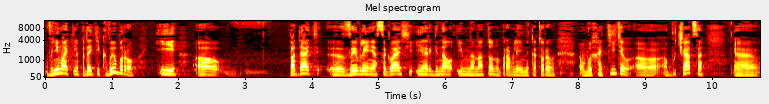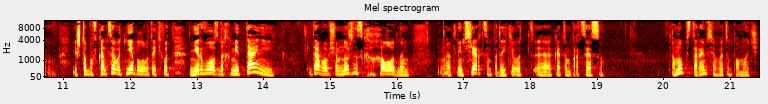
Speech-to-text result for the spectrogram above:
внимательно подойти к выбору и э, подать заявление о согласии и оригинал именно на то направление, на которое вы хотите обучаться, и чтобы в конце вот не было вот этих вот нервозных метаний, да, в общем, нужно с холодным таким сердцем подойти вот к этому процессу. А мы постараемся в этом помочь.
